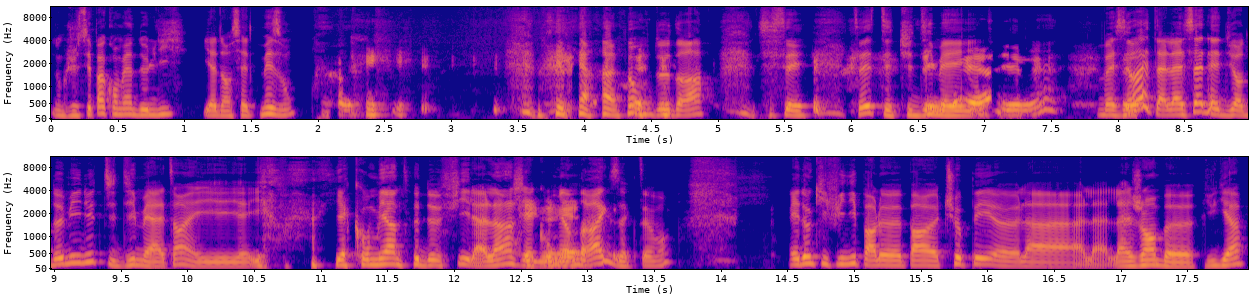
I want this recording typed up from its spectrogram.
Donc je sais pas combien de lits il y a dans cette maison, mais il y a un nombre de draps. C'est, tu te dis mais C'est vrai, hein, c'est vrai. bah, c'est vrai, t'as la scène, elle dure deux minutes. Tu te dis, mais attends, il y, a- il y combien de, fils à linge Il y a combien de draps exactement? Et donc, il finit par, le, par choper euh, la, la, la jambe euh, du gars.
